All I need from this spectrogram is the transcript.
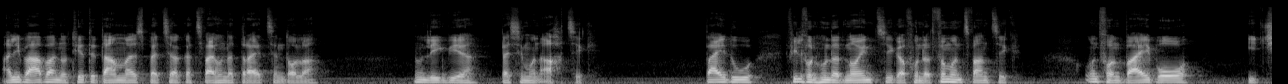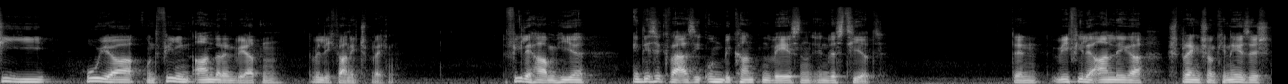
Alibaba notierte damals bei ca. 213 Dollar. Nun liegen wir bei 87. Baidu fiel von 190 auf 125 und von Weibo, Ichi, Huya und vielen anderen Werten will ich gar nicht sprechen. Viele haben hier in diese quasi unbekannten Wesen investiert. Denn wie viele Anleger sprechen schon Chinesisch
